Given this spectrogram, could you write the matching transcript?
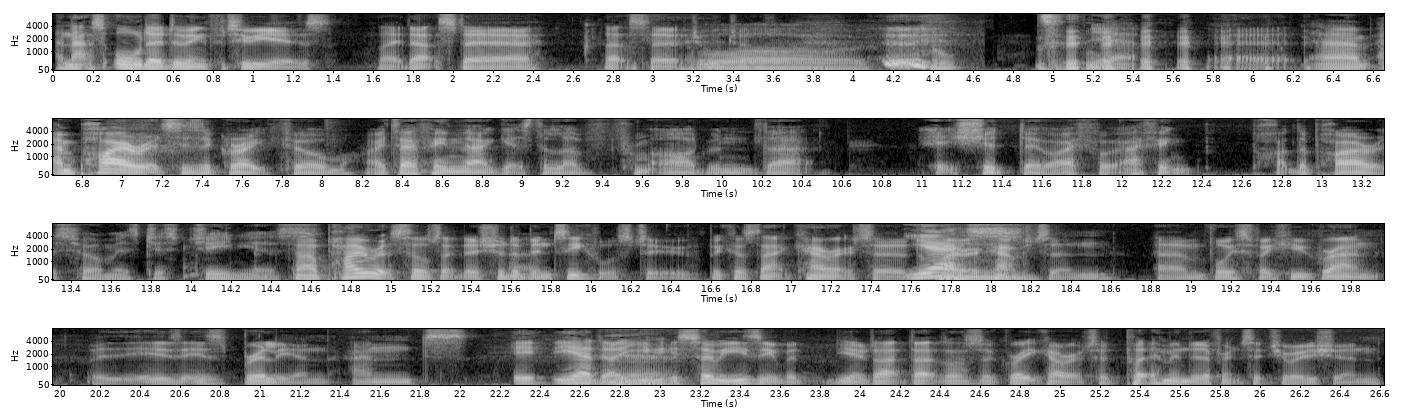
and that's all they're doing for two years like that's their that's their job. Whoa. yeah. Um, and Pirates is a great film. I don't think that gets the love from Aardman that it should do. I, I think Pi- the Pirates film is just genius. Now, Pirates feels like there should have been sequels to because that character, the Yes. pirate captain, um, voiced by Hugh Grant, is is brilliant. And it, yeah, you- Yeah. it's so easy. But you know, that that was a great character. Put him in a different situation.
